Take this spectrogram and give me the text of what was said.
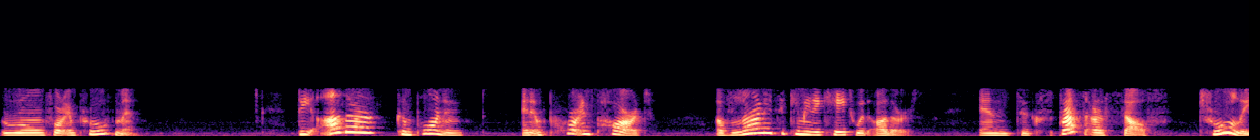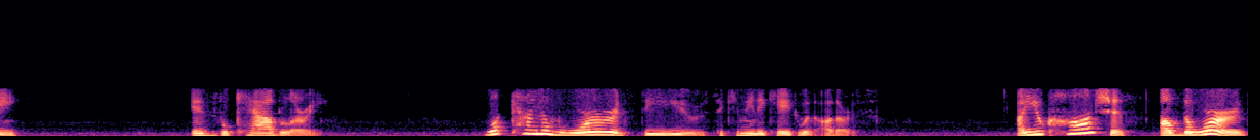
room for improvement. The other component, an important part of learning to communicate with others and to express ourselves truly is vocabulary. What kind of words do you use to communicate with others? Are you conscious of the words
